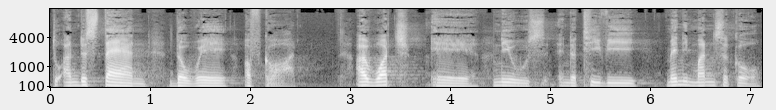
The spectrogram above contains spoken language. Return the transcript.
to understand the way of God. I watched a news in the TV many months ago.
